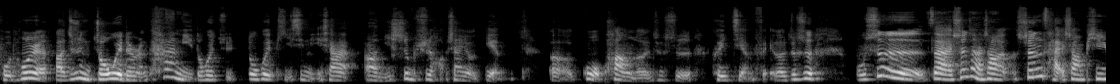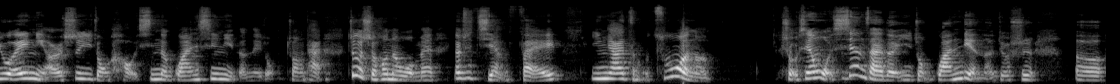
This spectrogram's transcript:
普通人啊，就是你周围的人看你都会去，都会提醒你一下啊，你是不是好像有点呃过胖了，就是可以减肥了，就是不是在身材上身材上 PUA 你，而是一种好心的关心你的那种状态。这个时候呢，我们要去减肥，应该怎么做呢？首先，我现在的一种观点呢，就是。呃，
